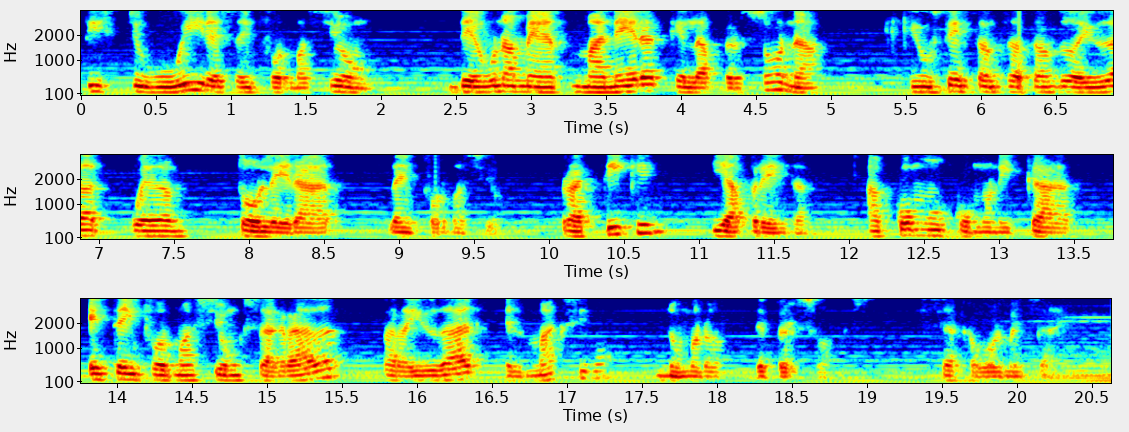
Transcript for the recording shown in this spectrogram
distribuir esa información de una manera que la persona que ustedes están tratando de ayudar puedan tolerar la información. Practiquen y aprendan a cómo comunicar esta información sagrada para ayudar el máximo número de personas. Se acabó el mensaje.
